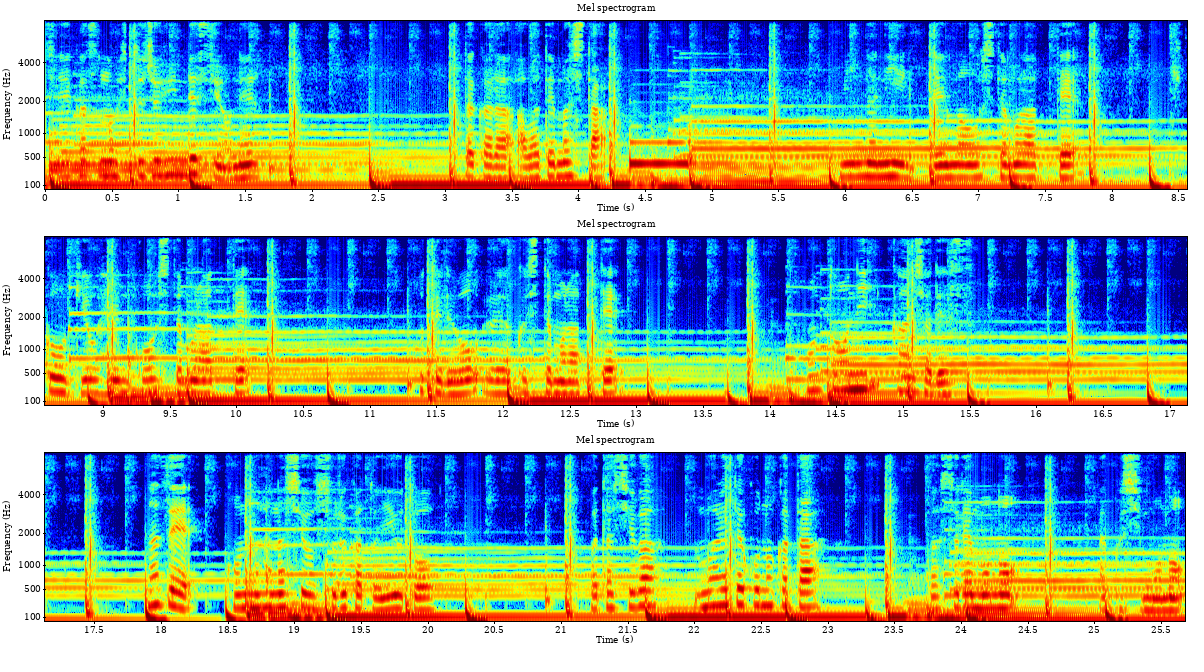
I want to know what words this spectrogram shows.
生活の必需品ですよね。だから慌てました。みんなに電話をしてもらって飛行機を変更してもらってホテルを予約してもらって当に感謝です。なぜこんな話をするかというと私は生まれてこの方忘れ物なくし物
